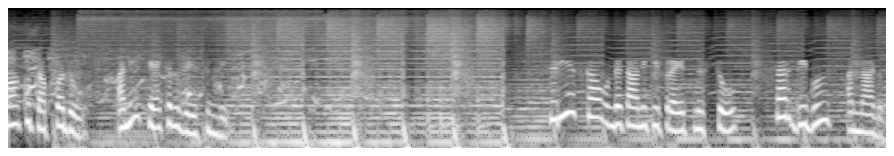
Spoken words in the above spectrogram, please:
మాకు తప్పదు అని కేకలు వేసింది. సీరియస్గా ఉండటానికి ప్రయత్నిస్తూ సర్ గిగుల్స్ అన్నాడు.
